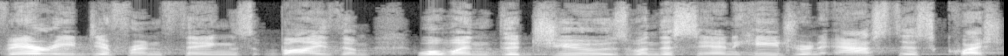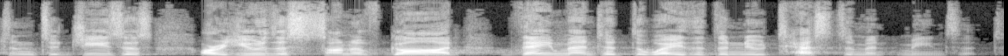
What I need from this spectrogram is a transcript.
very different things by them. Well, when the Jews, when the Sanhedrin asked this question to Jesus, Are you the Son of God? they meant it the way that the New Testament means it.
